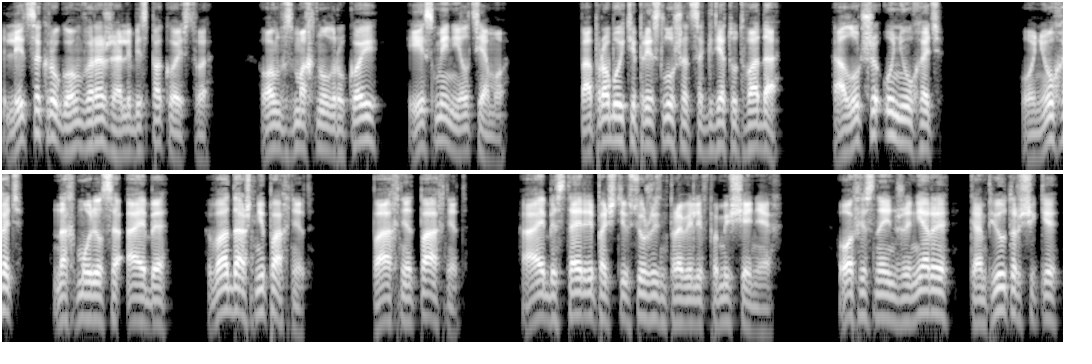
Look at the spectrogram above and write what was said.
Лица кругом выражали беспокойство. Он взмахнул рукой и сменил тему. «Попробуйте прислушаться, где тут вода. А лучше унюхать». «Унюхать?» — нахмурился Айбе. «Вода ж не пахнет». «Пахнет, пахнет». Айбе с Терри почти всю жизнь провели в помещениях. Офисные инженеры, компьютерщики.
